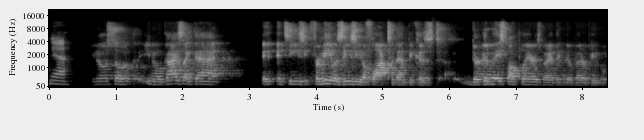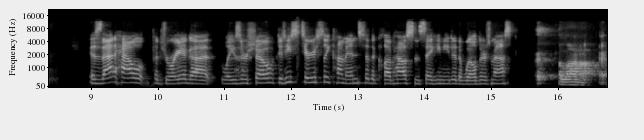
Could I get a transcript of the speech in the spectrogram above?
Yeah. You know, so, you know, guys like that, it, it's easy. For me, it was easy to flock to them because they're good baseball players, but I think they're better people. Is that how Pedroia got laser show? Did he seriously come into the clubhouse and say he needed a welder's mask? Uh, Alana, uh,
